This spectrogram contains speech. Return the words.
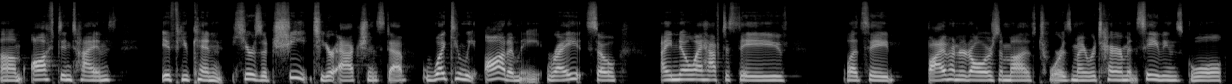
Um, oftentimes, if you can, here's a cheat to your action step. What can we automate, right? So I know I have to save, let's say, $500 a month towards my retirement savings goal.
